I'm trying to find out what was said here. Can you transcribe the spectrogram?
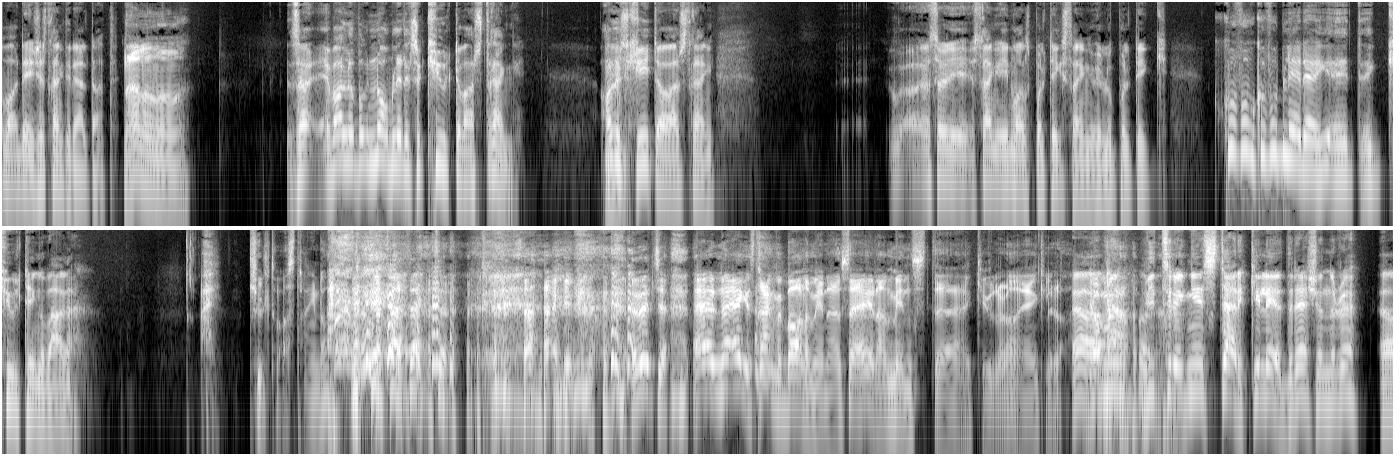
over. Det er ikke strengt i det hele tatt. Nei, nei, nei, nei. Så jeg bare lurer på, Når ble det så kult å være streng? Alle Mm. skryter av å være streng. Altså, streng innvandringspolitikk, streng ulvepolitikk. Hvorfor, hvorfor ble det et, et kult ting å være? Kult å være streng, da. jeg vet ikke. Eh, Når jeg er streng med barna mine, så er jeg den minst eh, kule, da, egentlig. da. Ja, men vi trenger sterke ledere, skjønner du? ja.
